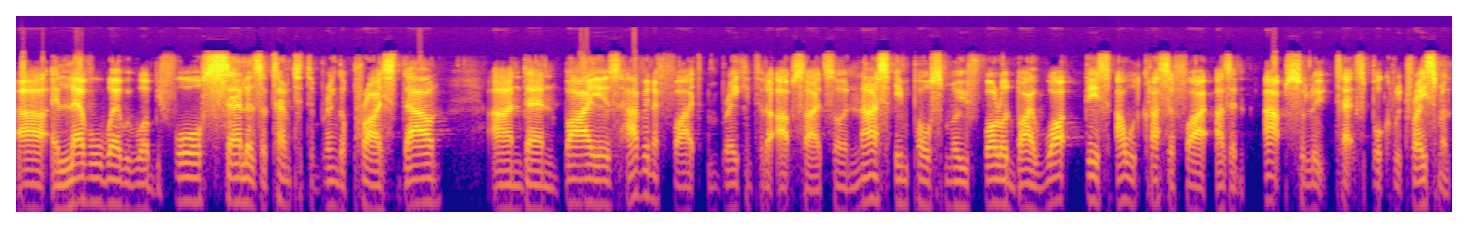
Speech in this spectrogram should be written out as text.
uh, a level where we were before. Sellers attempted to bring the price down and then buyers having a fight and breaking to the upside. So a nice impulse move followed by what this I would classify as an absolute textbook retracement.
